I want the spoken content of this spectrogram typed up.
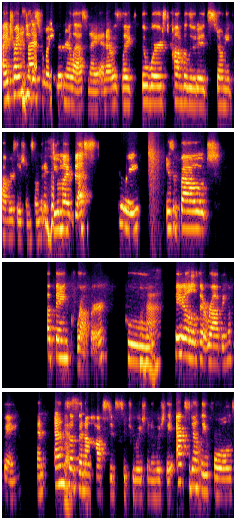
I tried to do this for my partner last night, and I was like the worst convoluted, stony conversation. So I'm going to do my best. Story is about a bank robber who Uh-huh. fails at robbing a bank and ends Yes. up in a hostage situation in which they accidentally hold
